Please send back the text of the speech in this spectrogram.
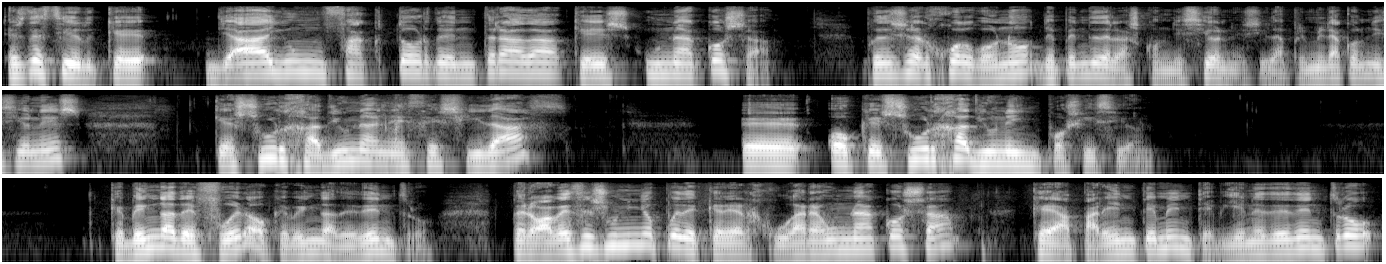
Es decir, que ya hay un factor de entrada que es una cosa, puede ser juego o no, depende de las condiciones. Y la primera condición es que surja de una necesidad eh, o que surja de una imposición. Que venga de fuera o que venga de dentro. Pero a veces un niño puede querer jugar a una cosa que aparentemente viene de dentro,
